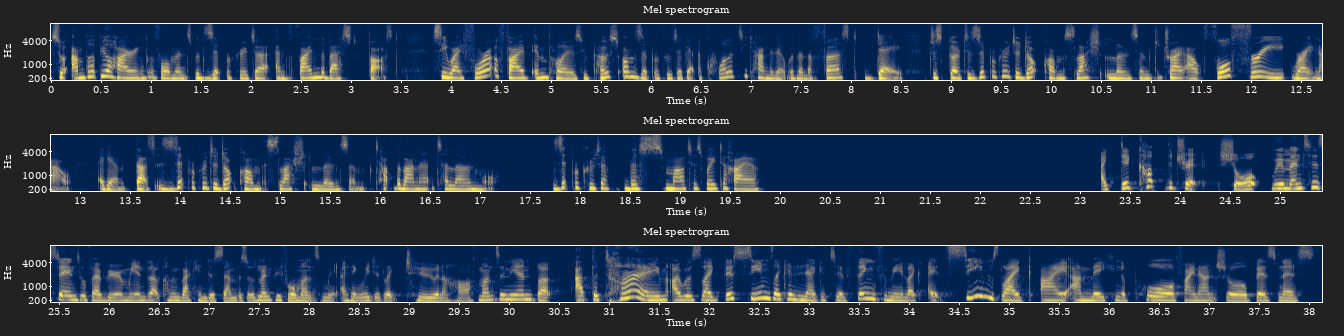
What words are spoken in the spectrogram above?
So amp up your hiring performance with ZipRecruiter and find the best fast. See why four out of five employers who post on ZipRecruiter get a quality candidate within the first day. Just go to ziprecruiter.com slash lonesome to try it out for free right now. Again, that's ziprecruiter.com slash lonesome. Tap the banner to learn more. ZipRecruiter, the smartest way to hire. I did cut the trip short. We were meant to stay until February and we ended up coming back in December. So it was meant to be four months. And we, I think we did like two and a half months in the end. But at the time, I was like, this seems like a negative thing for me. Like, it seems like I am making a poor financial business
